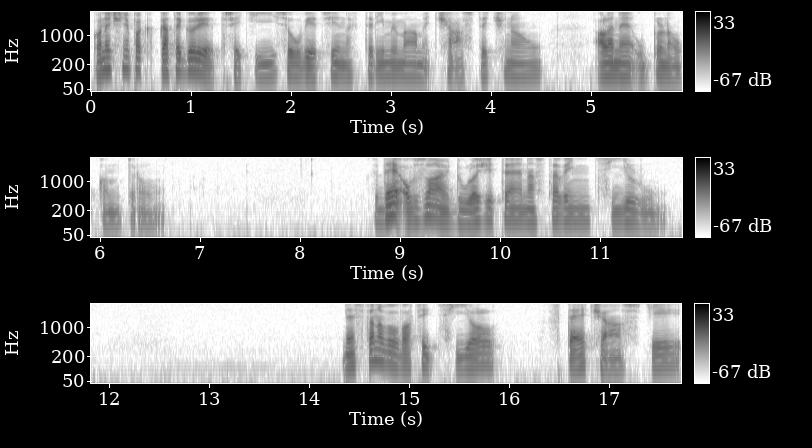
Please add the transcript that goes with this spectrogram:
Konečně pak kategorie třetí jsou věci, nad kterými máme částečnou, ale ne úplnou kontrolu. Zde je obzvlášť důležité nastavení cílů. Nestanovovat si cíl v té části,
